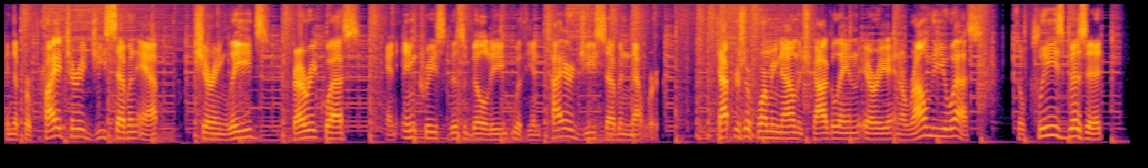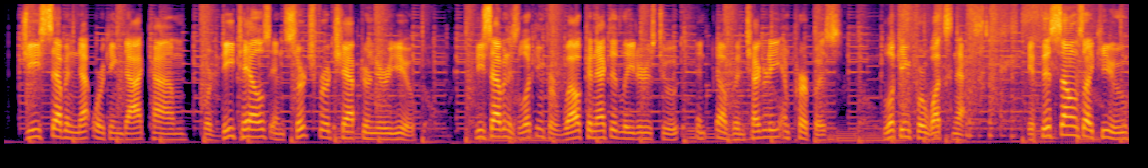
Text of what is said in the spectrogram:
in the proprietary G7 app, sharing leads, prayer requests, and increased visibility with the entire G7 network. Chapters are forming now in the Chicagoland area and around the U.S. So please visit g7networking.com for details and search for a chapter near you. G7 is looking for well-connected leaders to, of integrity and purpose, looking for what's next. If this sounds like you,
